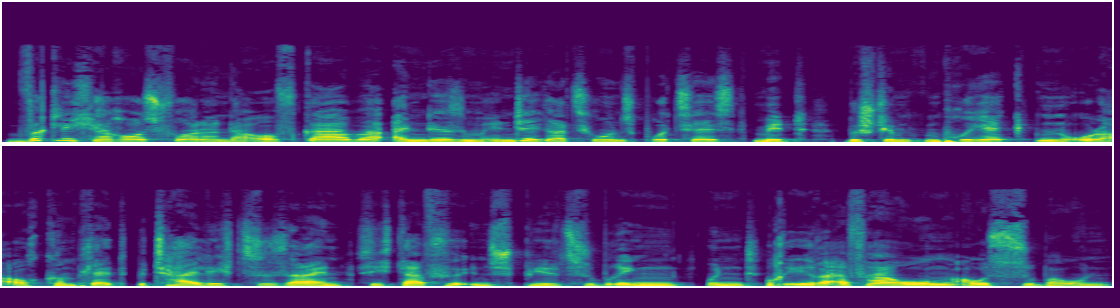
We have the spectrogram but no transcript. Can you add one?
wirklich herausfordernde Aufgabe an diesem Integrationsprozess mit bestimmten Projekten oder auch komplett beteiligt zu sein, sich dafür ins Spiel zu bringen und auch ihre Erfahrungen auszubauen.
